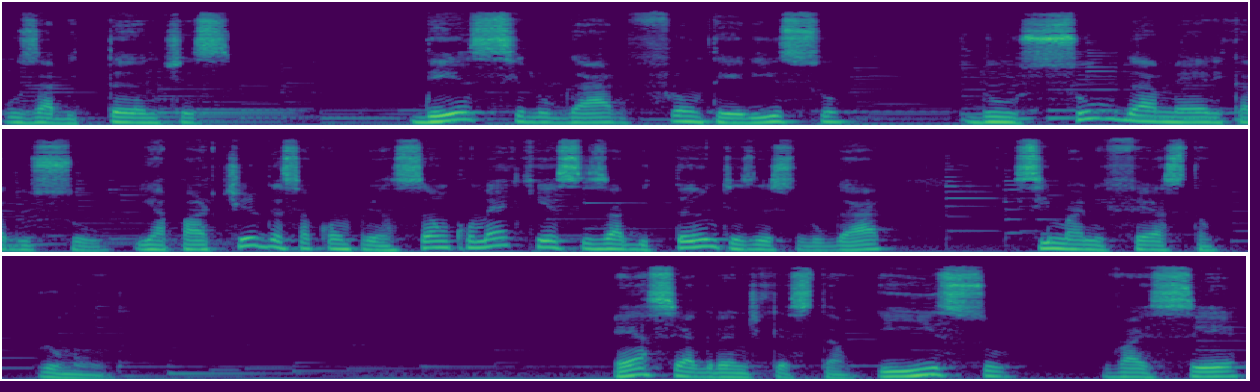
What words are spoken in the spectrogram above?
os habitantes desse lugar fronteiriço do sul da América do Sul. E a partir dessa compreensão, como é que esses habitantes desse lugar se manifestam para o mundo? Essa é a grande questão. E isso vai ser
